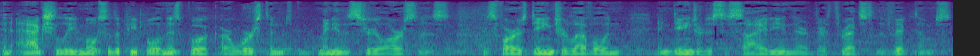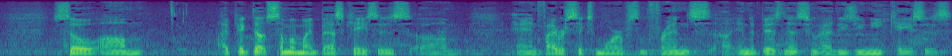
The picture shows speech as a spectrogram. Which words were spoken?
And actually, most of the people in this book are worse than many of the serial arsonists as far as danger level and, and danger to society and their, their threats to the victims. So um, I picked out some of my best cases. Um, and five or six more of some friends uh, in the business who had these unique cases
